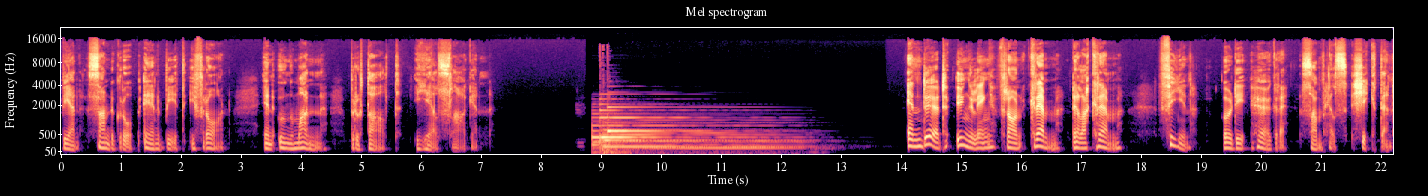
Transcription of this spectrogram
vid en sandgrop en bit ifrån. En ung man brutalt ihjälslagen. En död yngling från Crème de la Crème. Fin ur de högre samhällsskikten.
